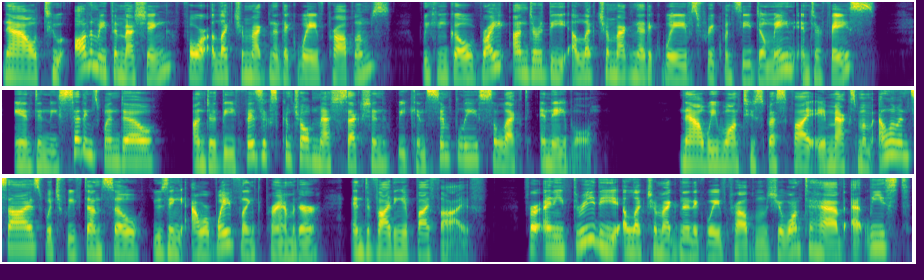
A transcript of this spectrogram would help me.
Now, to automate the meshing for electromagnetic wave problems, we can go right under the electromagnetic waves frequency domain interface, and in the settings window, under the physics controlled mesh section, we can simply select enable. Now we want to specify a maximum element size, which we've done so using our wavelength parameter and dividing it by 5. For any 3D electromagnetic wave problems, you'll want to have at least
